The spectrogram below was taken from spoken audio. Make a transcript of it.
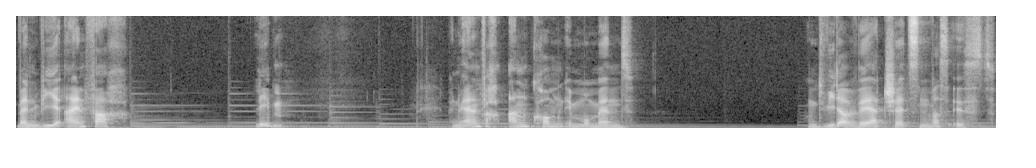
wenn wir einfach leben. Wenn wir einfach ankommen im Moment und wieder wertschätzen, was ist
